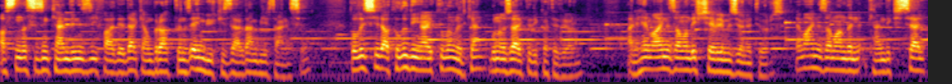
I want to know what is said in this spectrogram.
aslında sizin kendinizi ifade ederken bıraktığınız en büyük izlerden bir tanesi. Dolayısıyla akıllı dünyayı kullanırken buna özellikle dikkat ediyorum. Hani hem aynı zamanda iş çevremizi yönetiyoruz. Hem aynı zamanda kendi kişisel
